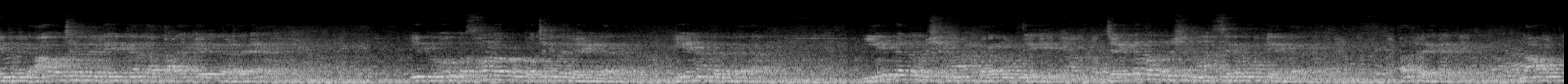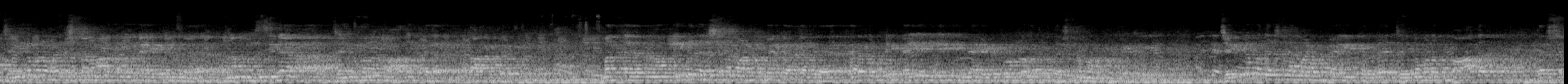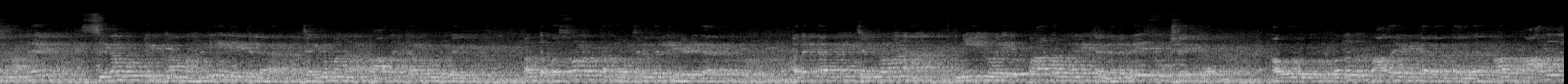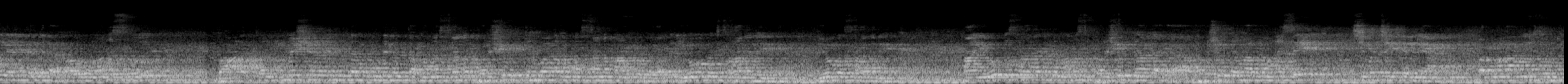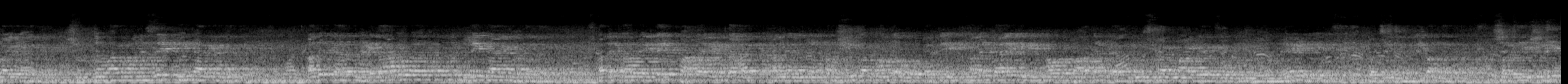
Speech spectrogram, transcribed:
ಇದು ಯಾವ ವಚನದಲ್ಲಿ ಐತೆ ಅಂತ ತಾಯಿ ಕೇಳಿದ್ದಾರೆ? ಇದು ಬಸವಣ್ಣವರ ವಚನದಲ್ಲಿ ಹೇಳಿದ್ದಾರೆ. ಏನಂತಂದ್ರೆ ಲಿಂಗ ದರ್ಶನ ಕರಮೂರ್ತಿ ಜಂಗಮ ದರ್ಶನ ಸಿರಮೂರ್ತಿ ಅಂತಾರೆ ಅಂದ್ರೆ, ನಾವು ಜಂಗಮನ ದರ್ಶನ ಮಾಡಬೇಕಾಯ್ತಂದ್ರೆ ನಮ್ಮ ಸಿರ ಜಂಗಮನ ಪಾದಕ್ಕೆ ತಾಕಬೇಕು. ಮತ್ತೆ ನಾವು ಲಿಂಗ ದರ್ಶನ ಮಾಡ್ಕೋಬೇಕಂತಂದ್ರೆ ಕರಮೂರ್ತಿ ಕೈಯಲ್ಲಿ ಲಿಂಗ ಹಿಡ್ಕೊಂಡು ಅದನ್ನು ದರ್ಶನ ಮಾಡ್ಕೋಬೇಕು. ಜಂಗಮ ದರ್ಶನ ಮಾಡಬೇಕಾಗಿತ್ತಂದ್ರೆ ಜಂಗಮನ ಪಾದ ದರ್ಶನ ಅಂದ್ರೆ ಸಿರಮುಟ್ಟಿ ನಮ್ಮ ಹಣಿ ಏನೈತಿಲ್ಲ ಜಂಗಮನ ಪಾದಕ್ಕೆ ಮುಟ್ಟಬೇಕು ಅಂತ ಬಸವಣ್ಣ ತಮ್ಮ ವಚನದಲ್ಲಿ ಹೇಳಿದ್ದಾರೆ ಅದಕ್ಕಾಗಿ ಜಂಗಮನ ನೀನೊಲಿದು ಪಾದವನಿಗೆ ನೆಲವೇ ಸೂಕ್ಷೇತ್ರ ಅವರು ಮೊದಲು ಪಾದ ಇಡ್ತಾರೆ ಅಂತಂದ್ರೆ ಆ ಪಾದದಲ್ಲಿ ಅಂತಂದ್ರೆ ಅವ್ರ ಮನಸ್ಸು ಬಹಳ ಕಲ್ಮೇಶದಿಂದ ಕೂಡಿದಂಥ ಮನಸ್ಸನ್ನು ಪರಿಶುದ್ಧವಾದ ಮನಸ್ಸನ್ನು ಮಾಡಿಕೊಡೋದು ಅಂದರೆ ಯೋಗ ಸಾಧನೆ ಯೋಗ ಸಾಧನೆ ಆ ಯೋಗ ಸಾಧನೆಯ ಮನಸ್ಸು ಪರಿಶುದ್ಧ ಆದಾಗ ಆ ಪರಿಶುದ್ಧವಾದ ಶುದ್ಧವಾದ ಮನಸ್ಸೇ ಕ್ಲೀನ್ ಆಗಿರ್ತದೆ ಅದಕ್ಕೆ ಅದನ್ನು ನಡೆದಾಡುವ ಲೀಕ್ ಆಗಿರ್ತದೆ. ಅದಕ್ಕೆ ಅವ್ರು ಎಲ್ಲೇ ಪಾದ ಇರ್ತಾರೆ ಅಲ್ಲೆಲ್ಲ ಪಕ್ಷಿ ತಕ್ಕೊಂತ ಹೋಗ್ತದೆ ಅದಕ್ಕಾಗಿ ಅವ್ರ ಪಾದಕ್ಕೆ ನಮಸ್ಕಾರ ಮಾಡಬೇಕು ಅಂತ ಹೇಳಿ ವಚನದಲ್ಲಿ ಬಂದದ್ದು.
